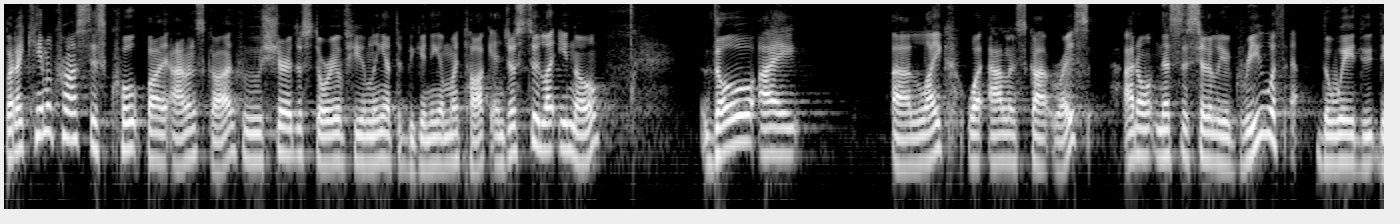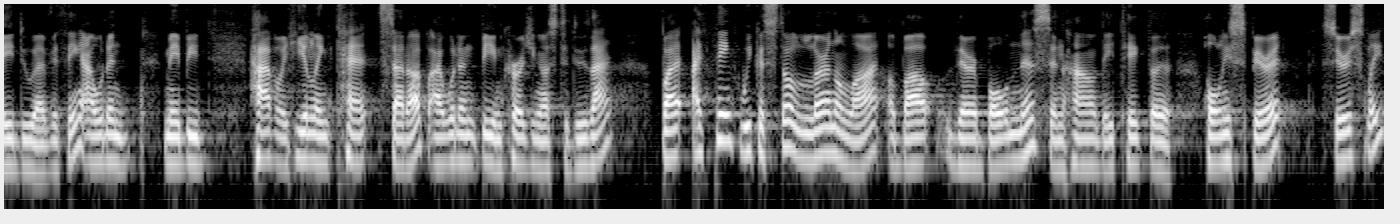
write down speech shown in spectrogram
But I came across this quote by Alan Scott, who shared the story of healing at the beginning of my talk. And just to let you know, Though I uh, like what Alan Scott writes, I don't necessarily agree with the way they do everything. I wouldn't maybe have a healing tent set up. I wouldn't be encouraging us to do that. But I think we could still learn a lot about their boldness and how they take the Holy Spirit seriously.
